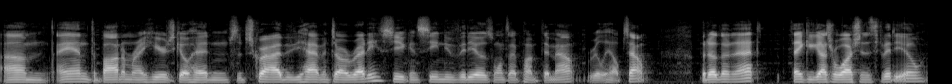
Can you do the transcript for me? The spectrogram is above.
Um, and the bottom right here, just go ahead and subscribe if you haven't already so you can see new videos once I pump them out. It really helps out. But other than that, thank you guys for watching this video,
